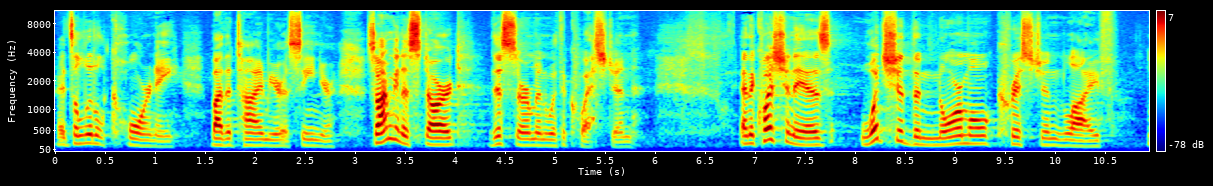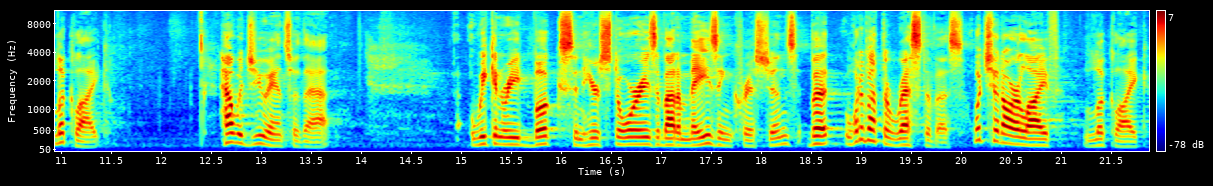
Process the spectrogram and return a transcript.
It's a little corny by the time you're a senior. So, I'm going to start this sermon with a question. And the question is what should the normal Christian life look like? How would you answer that? We can read books and hear stories about amazing Christians, but what about the rest of us? What should our life look like?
